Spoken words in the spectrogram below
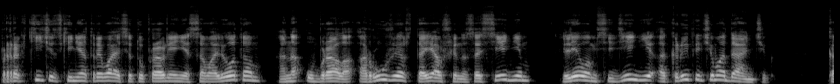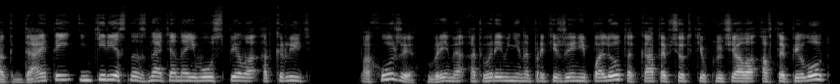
Практически не отрываясь от управления самолетом, она убрала оружие в стоявший на соседнем, левом сиденье открытый чемоданчик. Когда это, интересно знать, она его успела открыть? Похоже, время от времени на протяжении полета Ката все-таки включала автопилот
